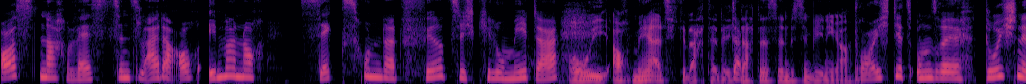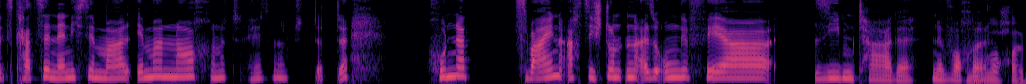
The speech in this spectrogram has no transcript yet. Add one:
Ost nach West sind es leider auch immer noch 640 Kilometer. Ui, auch mehr als ich gedacht hätte. Ich Da- dachte, es ist ein bisschen weniger. Bräuchte jetzt unsere Durchschnittskatze, nenne ich sie mal, immer noch 182 Stunden, also ungefähr sieben Tage, eine Woche. Eine Woche.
